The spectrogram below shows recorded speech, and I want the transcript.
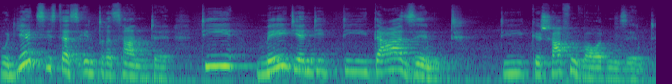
Und jetzt ist das Interessante, die Medien, die, die da sind, die geschaffen worden sind,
